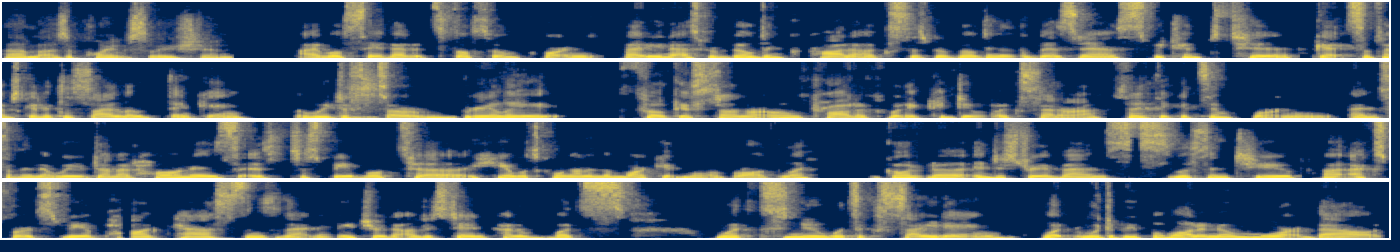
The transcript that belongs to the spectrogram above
um, as a point solution. I will say that it's also important that, you know, as we're building products, as we're building a business, we tend to get, sometimes get into siloed thinking. We just are really focused on our own product, what it could do, et cetera. So I think it's important and something that we've done at Hone is, is just be able to hear what's going on in the market more broadly. Go to industry events, listen to uh, experts via podcasts, things of that nature to understand kind of what's what's new, what's exciting, what what do people want to know more about,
